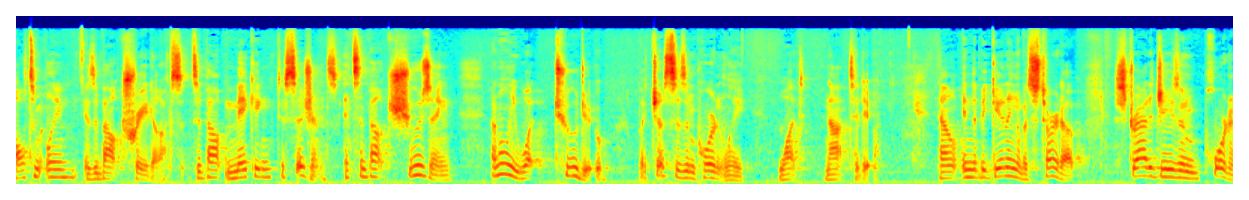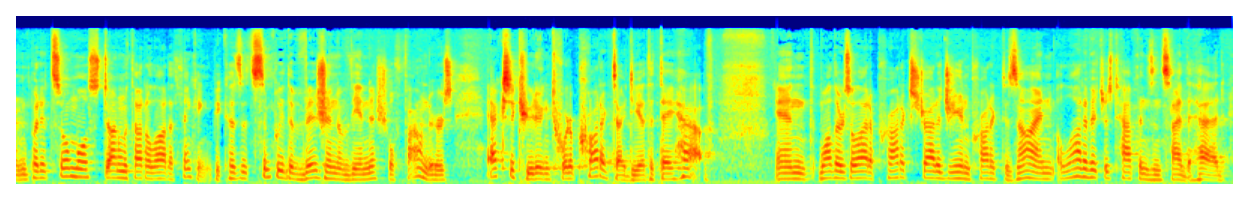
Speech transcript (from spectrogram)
ultimately is about trade-offs. It's about making decisions. It's about choosing not only what to do, but just as importantly, what not to do. Now, in the beginning of a startup, strategy is important, but it's almost done without a lot of thinking because it's simply the vision of the initial founders executing toward a product idea that they have. And while there's a lot of product strategy and product design, a lot of it just happens inside the head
